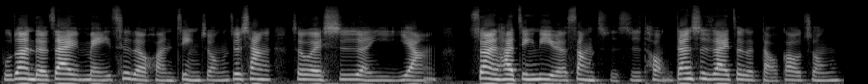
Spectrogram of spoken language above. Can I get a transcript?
不断的在每一次的环境中，就像这位诗人一样。虽然他经历了丧子之痛，但是在这个祷告中，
